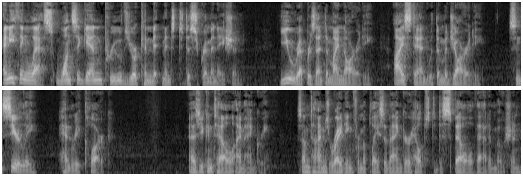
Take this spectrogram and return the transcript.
Anything less once again proves your commitment to discrimination. You represent a minority. I stand with the majority. Sincerely, Henry Clark. As you can tell, I'm angry. Sometimes writing from a place of anger helps to dispel that emotion,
